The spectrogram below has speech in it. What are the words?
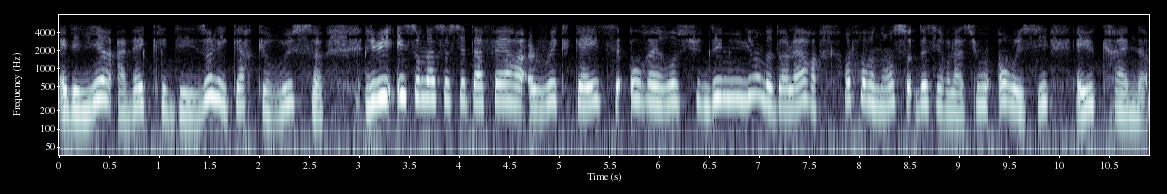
et des liens avec des oligarques russes. Lui et son associé d'affaires Rick Gates auraient reçu des millions de dollars en provenance de ses relations en Russie et Ukraine.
